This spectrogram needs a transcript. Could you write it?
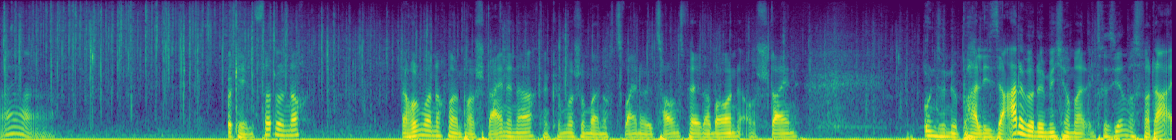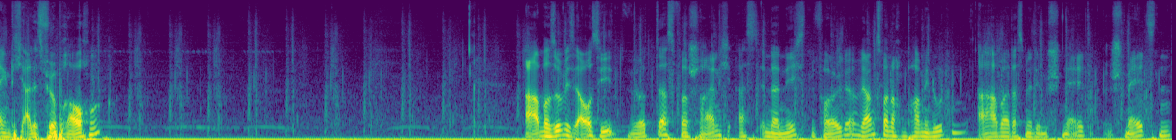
Ah. Okay, ein Viertel noch. Da holen wir noch mal ein paar Steine nach, dann können wir schon mal noch zwei neue Zaunsfelder bauen aus Stein. Und so eine Palisade würde mich ja mal interessieren, was wir da eigentlich alles für brauchen. Aber so wie es aussieht, wird das wahrscheinlich erst in der nächsten Folge. Wir haben zwar noch ein paar Minuten, aber das mit dem Schnell Schmelzen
